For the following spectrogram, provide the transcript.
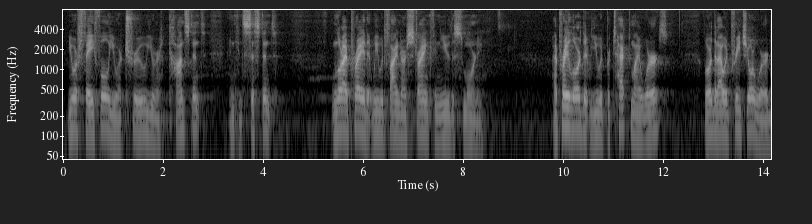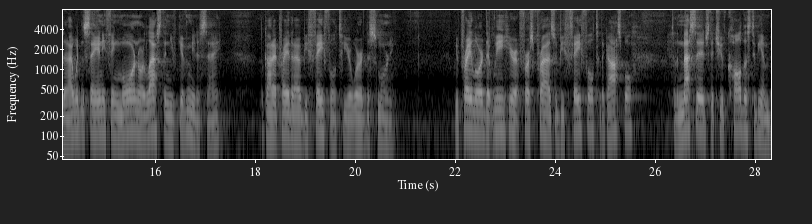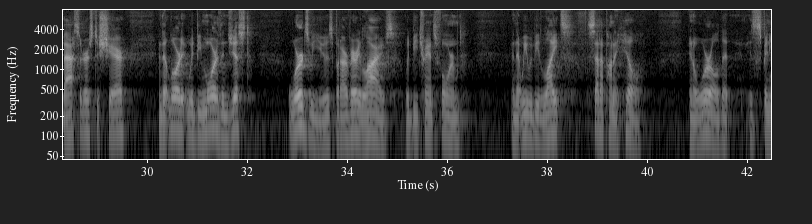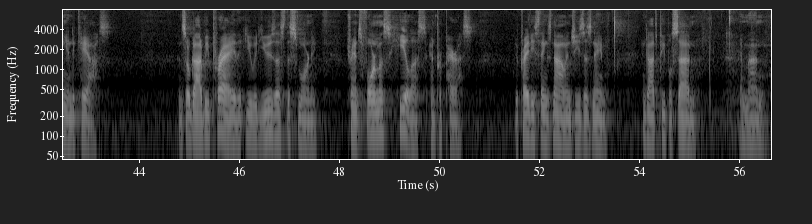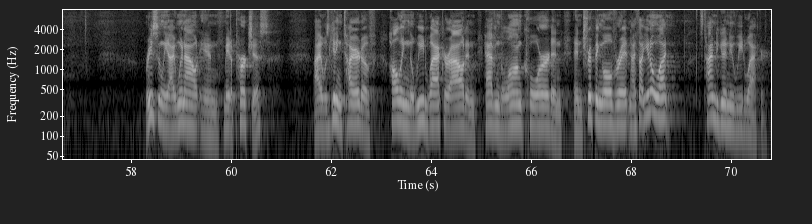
You are faithful, you are true, you are constant and consistent. And Lord, I pray that we would find our strength in you this morning. I pray, Lord, that you would protect my words. Lord, that I would preach your word, that I wouldn't say anything more nor less than you've given me to say. But God, I pray that I would be faithful to your word this morning. We pray, Lord, that we here at First Pres would be faithful to the gospel to the message that you've called us to be ambassadors to share. And that, Lord, it would be more than just words we use, but our very lives would be transformed. And that we would be lights set upon a hill in a world that is spinning into chaos. And so, God, we pray that you would use us this morning, transform us, heal us, and prepare us. We pray these things now in Jesus' name. And God's people said, Amen. Recently, I went out and made a purchase. I was getting tired of hauling the weed whacker out and having the long cord and, and tripping over it. And I thought, you know what? It's time to get a new weed whacker.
